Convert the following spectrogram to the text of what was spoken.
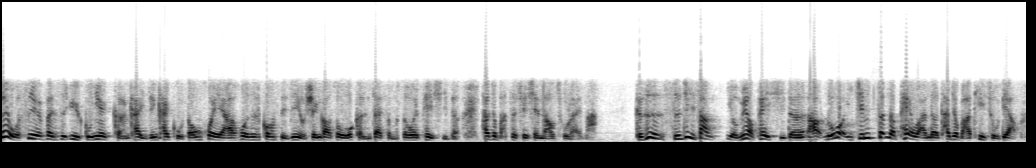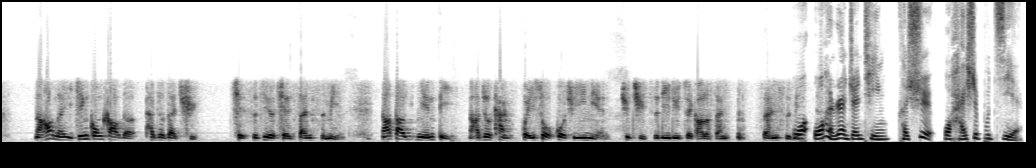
所以我四月份是预估，因为可能开已经开股东会啊，或者是公司已经有宣告说我可能在什么时候会配息的，他就把这些先捞出来嘛。可是实际上有没有配息的？然后如果已经真的配完了，他就把它剔除掉。然后呢，已经公告的他就再取，且实际的前三十名。然后到年底，然后就看回溯过去一年去取值利率最高的三三十名。我我很认真听，可是我还是不解。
